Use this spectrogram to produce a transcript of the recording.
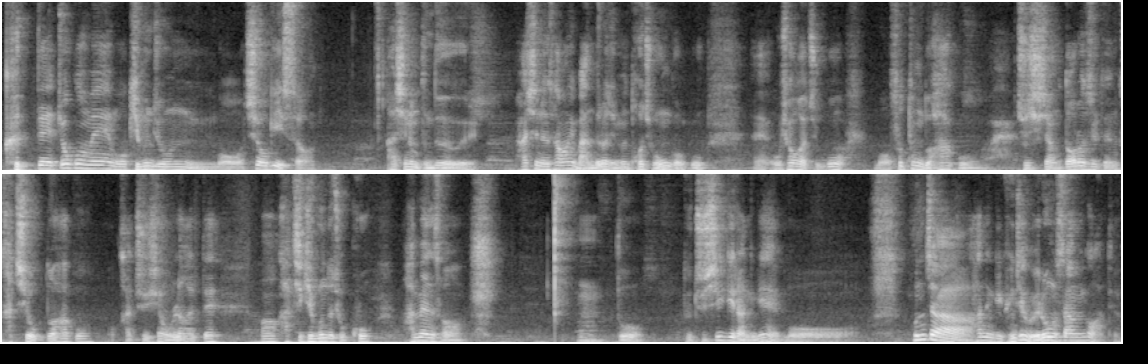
그때 조금의 뭐 기분 좋은 뭐 추억이 있어 하시는 분들 하시는 상황이 만들어지면 더 좋은 거고 예, 오셔가지고 뭐 소통도 하고 아, 주식시장 떨어질 때는 같이 욕도 하고 어, 가- 주식시장 올라갈 때 어, 같이 기분도 좋고 하면서 음, 또, 또 주식이라는 게 뭐 혼자 하는 게 굉장히 외로운 싸움인 것 같아요.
